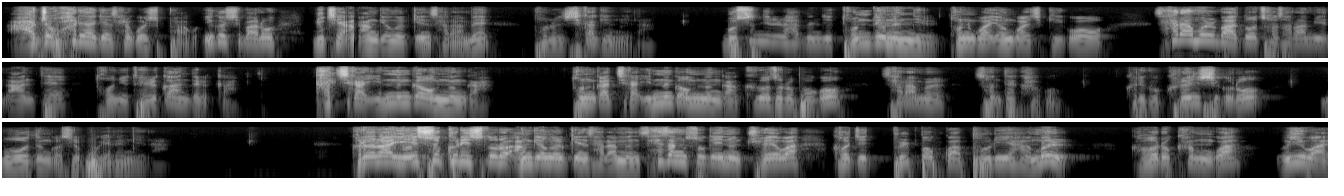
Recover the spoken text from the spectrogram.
아주 화려하게 살고 싶어하고 이것이 바로 육체 안경을 낀 사람의 보는 시각입니다. 무슨 일을 하든지 돈 되는 일, 돈과 연관시키고 사람을 봐도 저 사람이 나한테 돈이 될까 안 될까 가치가 있는가 없는가 돈 가치가 있는가 없는가 그것으로 보고 사람을 선택하고 그리고 그런 식으로 모든 것을 보게 됩니다. 그러나 예수 그리스도로 안경을 낀 사람은 세상 속에 있는 죄와 거짓 불법과 불의함을 거룩함과 의와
